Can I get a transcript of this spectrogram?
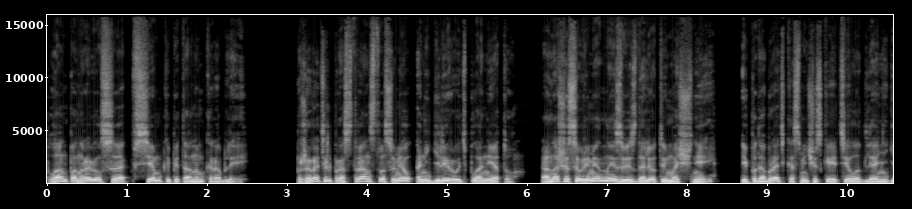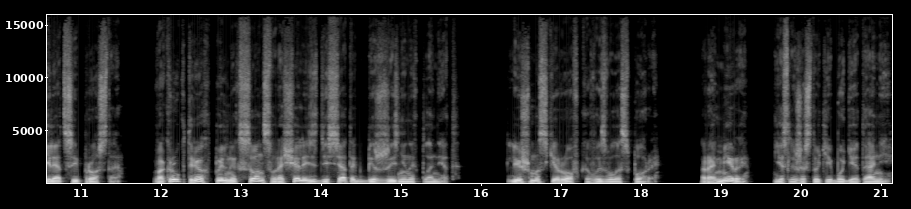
План понравился всем капитанам кораблей. Пожиратель пространства сумел аннигилировать планету, а наши современные звездолеты мощней. И подобрать космическое тело для аннигиляции просто. Вокруг трех пыльных солнц вращались десяток безжизненных планет. Лишь маскировка вызвала споры. Рамиры, если жестокие боги это они,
